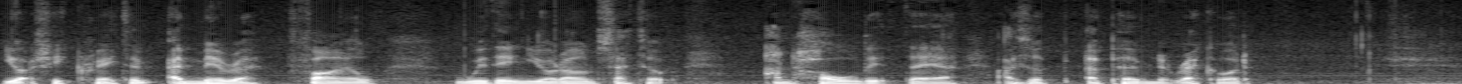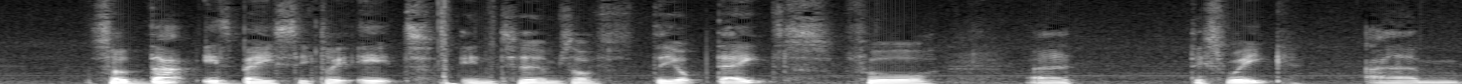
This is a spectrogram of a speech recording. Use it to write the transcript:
you actually create a, a mirror file within your own setup and hold it there as a, a permanent record. So that is basically it in terms of the updates for uh, this week. Um,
